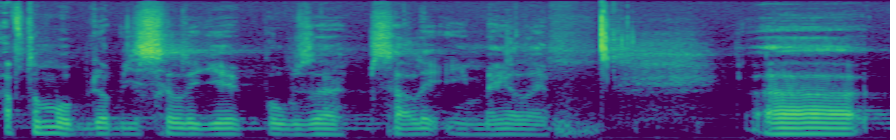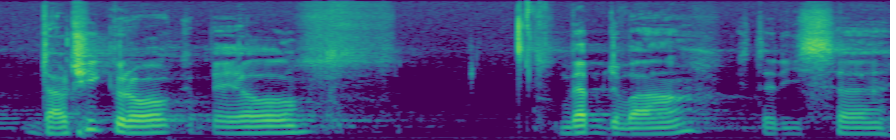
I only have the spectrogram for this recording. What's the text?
a v tom období se lidi pouze psali e-maily. Další krok byl Web 2, který se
